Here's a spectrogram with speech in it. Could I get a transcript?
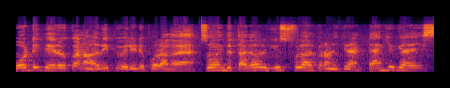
போட்டித் தேர்வுக்கான அறிவிப்பு வெளியிட போறாங்க. ஸோ இந்த தகவல் யூஸ்ஃபுல்லாக இருக்கும்னு நினைக்கிறேன். தேங்க்யூ கைஸ்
